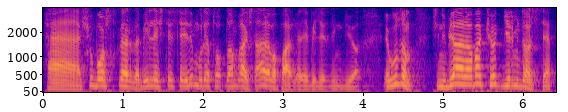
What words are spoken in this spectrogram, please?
He, şu boşlukları da birleştirseydin buraya toplam kaç tane araba park edebilirdin diyor. E kuzum şimdi bir araba kök 24 ise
